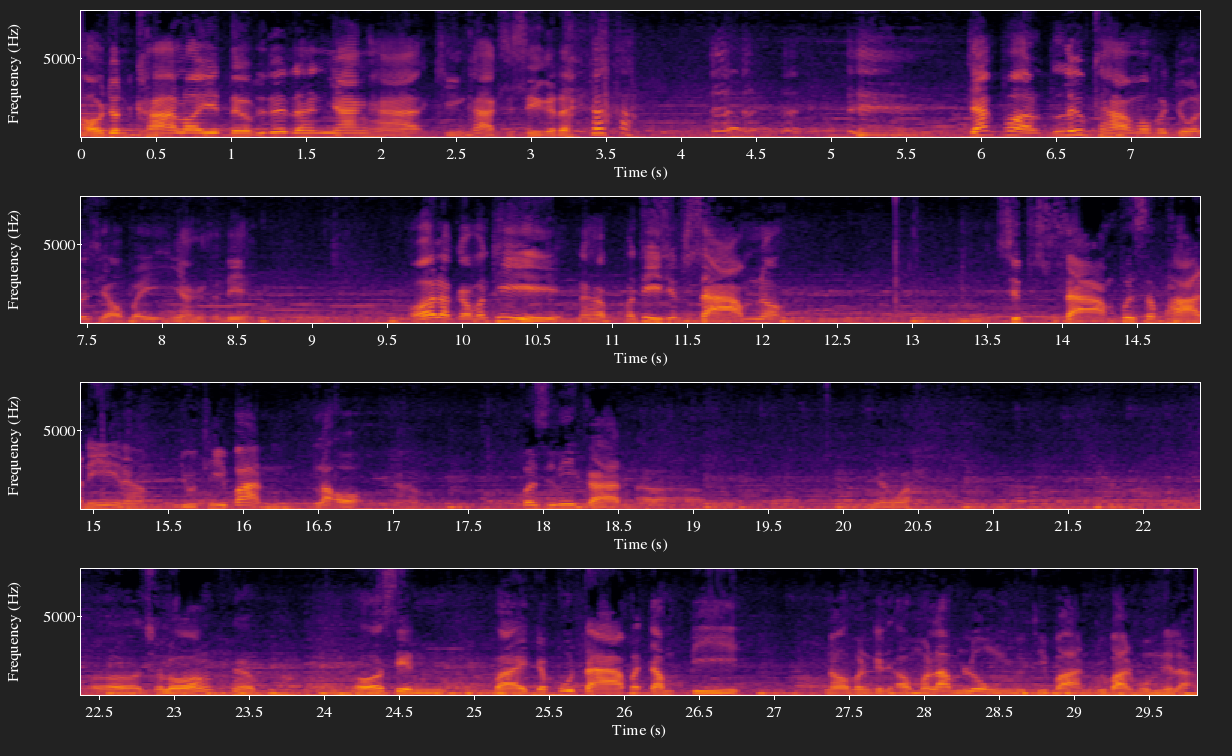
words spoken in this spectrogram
เอาจนขาลอยเติบจะได้ทันยางหาขิงขากซื้อกันได้แจ็คพอตลืมถามว่าพระโจแล้วสิเอาไปอย่างสันดีอ๋อแล้วกับวันที่นะครับ วันที่ 13 เนาะ 13 พฤษภานี้นะครับ อยู่ที่บ้านละออกนะครับเพื่อสิมีการเอ่ออย่างวะเอ่อฉลองนะครับอ๋อเซ็นบายจะพูตาประจำปีเนาะเพิ่นก็จะเอามาล่ำลงอยู่ที่บ้านอยู่บ้านผมนี่แหละ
